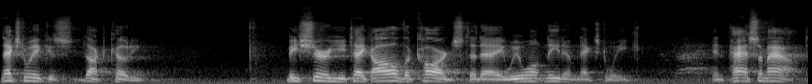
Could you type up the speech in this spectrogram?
Next week is Dr. Cody. Be sure you take all the cards today. We won't need them next week. And pass them out.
